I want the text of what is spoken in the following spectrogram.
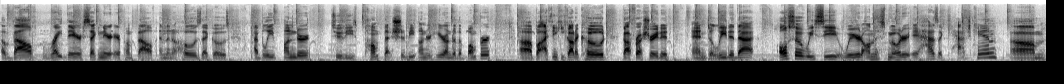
a valve right there, secondary air pump valve, and then a hose that goes, I believe, under to the pump that should be under here under the bumper uh, but I think he got a code, got frustrated, and deleted that. Also, we see weird on this motor, it has a catch can. Um,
